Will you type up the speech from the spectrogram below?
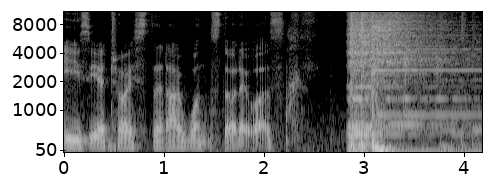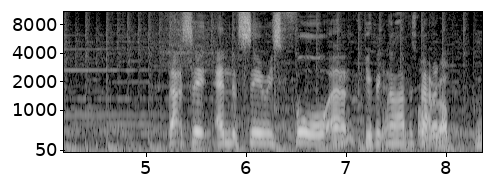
easier choice that I once thought it was. That's it, end of series four. Uh, do you think they'll have us back, Rob? Ooh,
